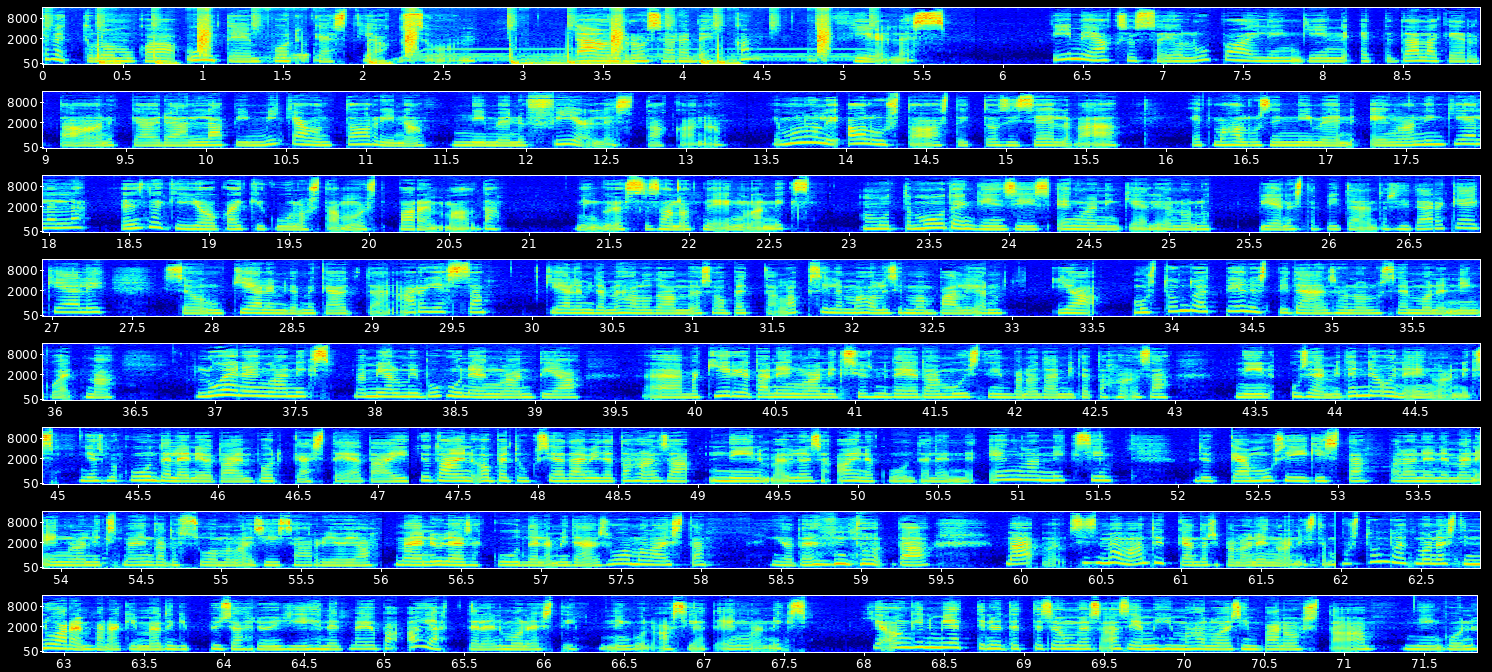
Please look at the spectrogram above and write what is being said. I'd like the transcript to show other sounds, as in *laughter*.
Tervetuloa mukaan uuteen podcast-jaksoon. Tämä on Rosa Rebecca, Fearless. Viime jaksossa jo lupailinkin, että tällä kertaa käydään läpi, mikä on tarina nimen Fearless takana. Ja mulla oli alusta asti tosi selvää, että mä halusin nimen englannin kielellä. Ensinnäkin jo kaikki kuulostaa muista paremmalta, niin kuin jos sä sanot ne englanniksi. Mutta muutenkin siis englannin kieli on ollut pienestä pitäen tosi tärkeä kieli. Se on kieli, mitä me käytetään arjessa, kieli, mitä me halutaan myös opettaa lapsille mahdollisimman paljon. Ja musta tuntuu, että pienestä pitäen se on ollut semmoinen, niin kuin, että mä luen englanniksi, mä mieluummin puhun englantia, mä kirjoitan englanniksi, jos mä teen jotain muistiinpanoa tai mitä tahansa, niin useimmiten ne on englanniksi. Jos mä kuuntelen jotain podcasteja tai jotain opetuksia tai mitä tahansa, niin mä yleensä aina kuuntelen ne englanniksi tykkään musiikista paljon enemmän englanniksi. Mä en katso suomalaisia sarjoja. Mä en yleensä kuuntele mitään suomalaista, joten *laughs* tota, mä, siis mä vaan tykkään tosi paljon englannista. Musta tuntuu, että monesti nuorempanakin mä jotenkin pysähdyin siihen, että mä jopa ajattelen monesti niin kun asiat englanniksi. Ja onkin miettinyt, että se on myös asia, mihin mä haluaisin panostaa niin kun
